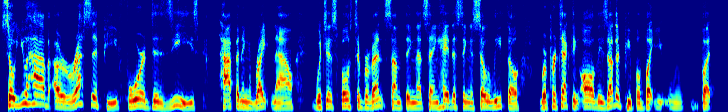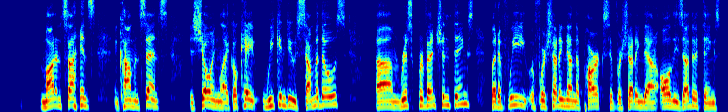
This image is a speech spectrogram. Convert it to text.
So you have a recipe for disease happening right now, which is supposed to prevent something that's saying, "Hey, this thing is so lethal. We're protecting all these other people." But you, but modern science and common sense is showing like, okay, we can do some of those um, risk prevention things, but if we if we're shutting down the parks, if we're shutting down all these other things,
